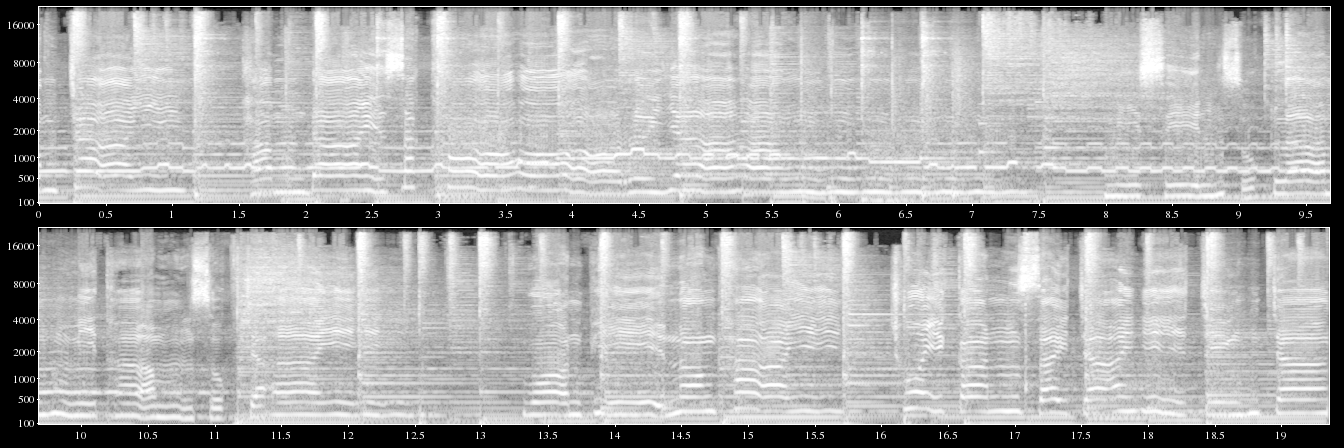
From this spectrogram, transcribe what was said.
ทำใจ ทำได้สักข้อหรือยัง มีศีลสุขล้ำมีธรรมสุขใจ วอนพี่น้องไทย ช่วยกันใส่ใจจริงจัง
